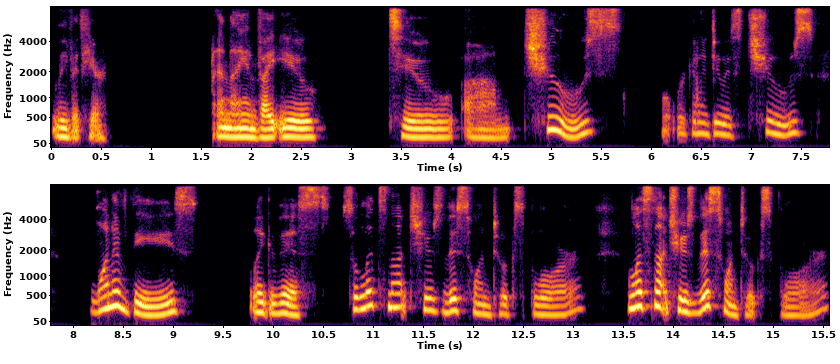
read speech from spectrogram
leave it here. And I invite you to um, choose. What we're going to do is choose one of these like this. So let's not choose this one to explore. Let's not choose this one to explore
